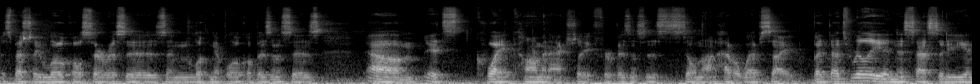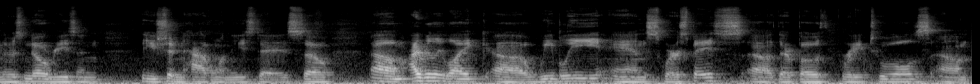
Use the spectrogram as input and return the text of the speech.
especially local services and looking up local businesses, um, it's quite common actually for businesses to still not have a website. But that's really a necessity, and there's no reason that you shouldn't have one these days. So um, I really like uh, Weebly and Squarespace. Uh, they're both great tools. Um,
